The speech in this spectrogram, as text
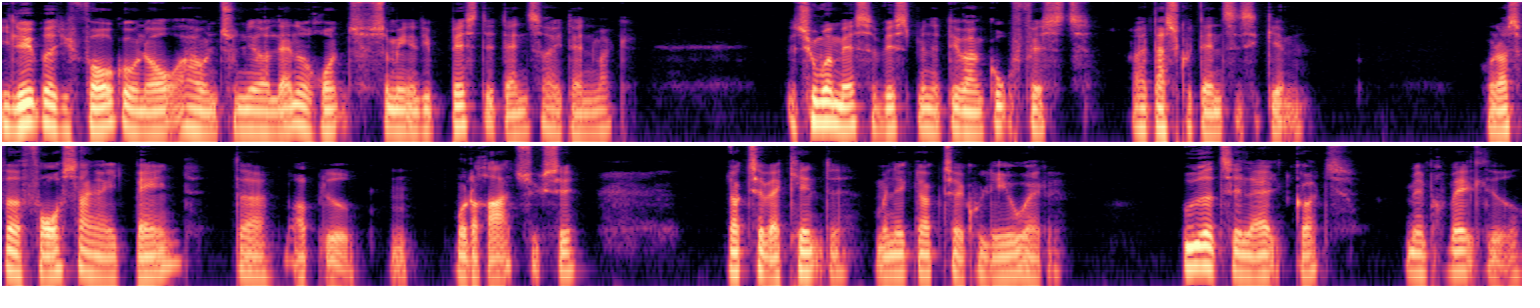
I løbet af de foregående år har hun turneret landet rundt som en af de bedste dansere i Danmark. Hvis hun var med, så vidste man, at det var en god fest, og at der skulle danses igennem. Hun har også været forsanger i et band, der oplevede hmm, moderat succes. Nok til at være kendte, men ikke nok til at kunne leve af det. Udadtil er alt godt, men privatlivet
